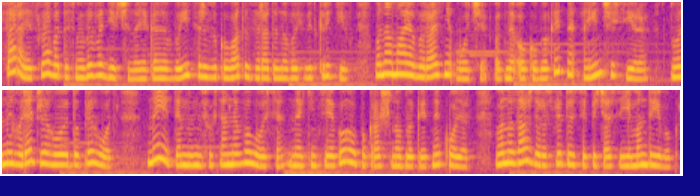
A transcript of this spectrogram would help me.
Сара яскрава та смілива дівчина, яка не боїться ризикувати заради нових відкриттів. Вона має виразні очі, одне око блакитне, а інше сіре. Вони горять жагою до пригод. Неї темне неслухняне волосся, на кінці якого покрашено блакитний колір. Вона завжди розплютується під час її мандрівок.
